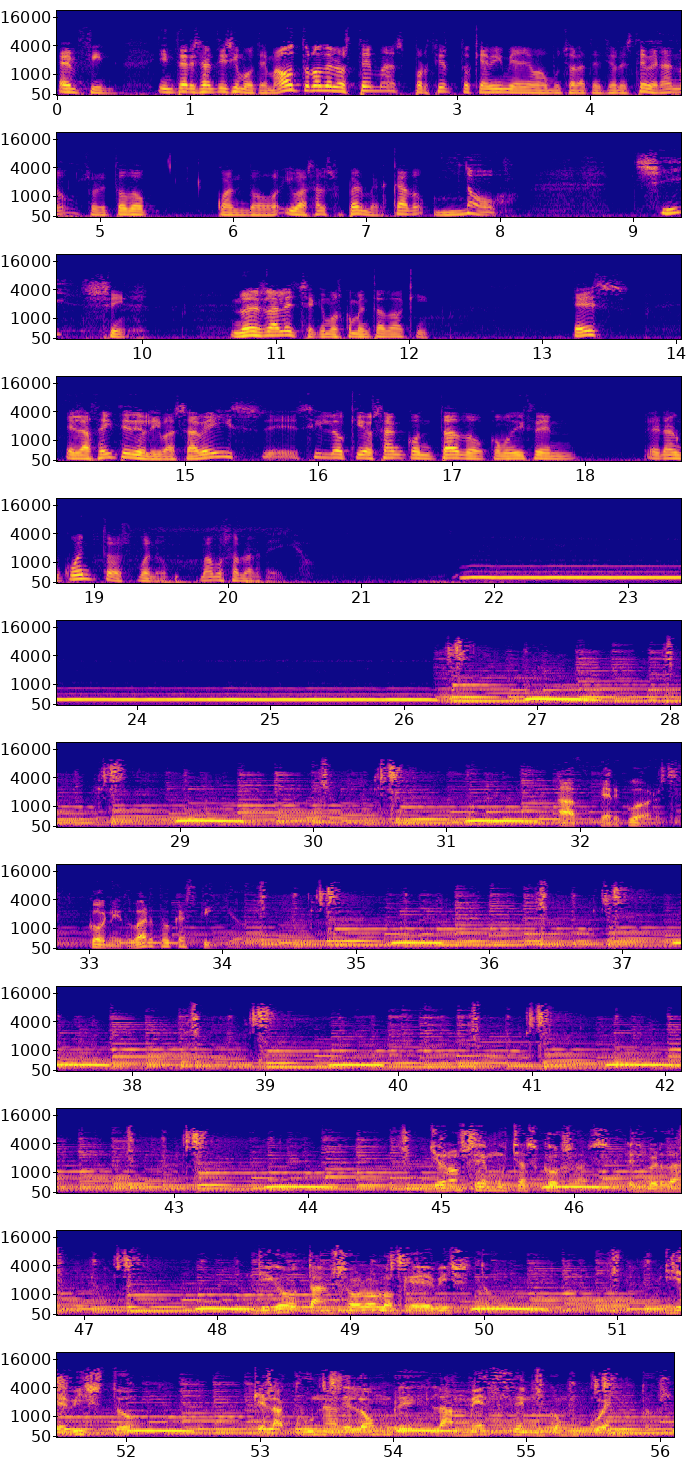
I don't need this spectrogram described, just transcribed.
En fin, interesantísimo tema. Otro de los temas, por cierto, que a mí me ha llamado mucho la atención este verano, sobre todo cuando ibas al supermercado. No. ¿Sí? Sí. No es la leche que hemos comentado aquí. Es el aceite de oliva. ¿Sabéis eh, si lo que os han contado, como dicen, eran cuentos? Bueno, vamos a hablar de ello. After Work con Eduardo Castillo. Yo no sé muchas cosas, es verdad. Digo tan solo lo que he visto y he visto que la cuna del hombre la mecen con cuentos,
